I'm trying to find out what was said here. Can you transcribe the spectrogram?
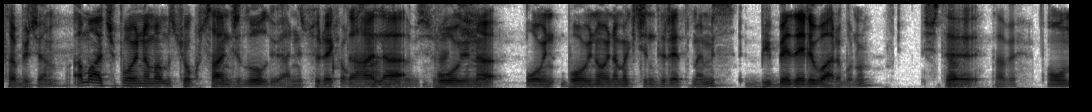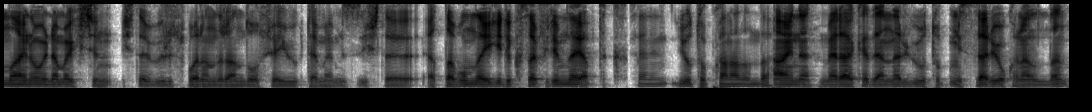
tabii canım. Ama açıp oynamamız çok sancılı oluyor. Hani sürekli Çok hala bu oyuna oyun, bu oyunu oynamak için diretmemiz bir bedeli var bunun. İşte Tabii tabii. online oynamak için işte virüs barındıran dosyayı yüklememiz işte hatta bununla ilgili kısa film de yaptık. Senin YouTube kanalında. Aynen merak edenler YouTube Misterio kanalından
